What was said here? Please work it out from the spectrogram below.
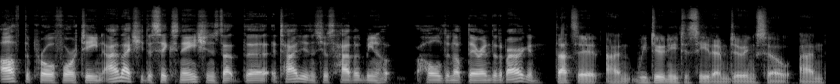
of the Pro 14 and actually the Six Nations that the Italians just haven't been holding up their end of the bargain. That's it. And we do need to see them doing so. And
